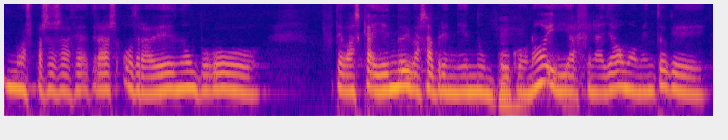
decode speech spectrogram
unos pasos hacia atrás, otra vez, ¿no? Un poco te vas cayendo y vas aprendiendo un poco, ¿no? Y al final llega un momento que,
